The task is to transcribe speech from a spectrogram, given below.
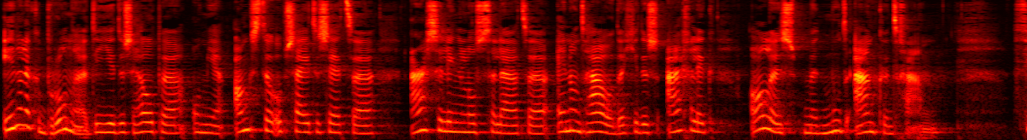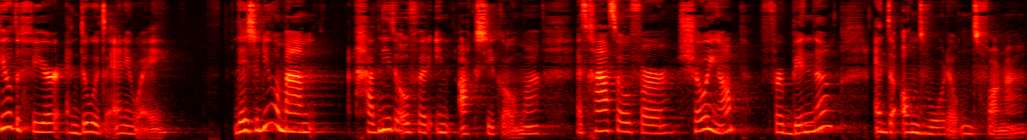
innerlijke bronnen die je dus helpen om je angsten opzij te zetten, aarzelingen los te laten. En onthoud dat je dus eigenlijk alles met moed aan kunt gaan. Feel the fear and do it anyway. Deze nieuwe maan gaat niet over in actie komen. Het gaat over showing up, verbinden en de antwoorden ontvangen.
